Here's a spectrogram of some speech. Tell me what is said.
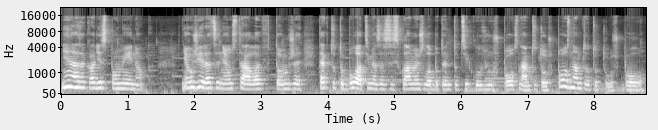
Nie na základe spomienok. Neužierať sa neustále v tom, že takto to bolo a ty ma zase sklameš, lebo tento cyklus už poznám, toto už poznám, toto tu už bolo.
